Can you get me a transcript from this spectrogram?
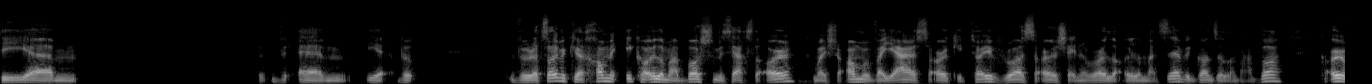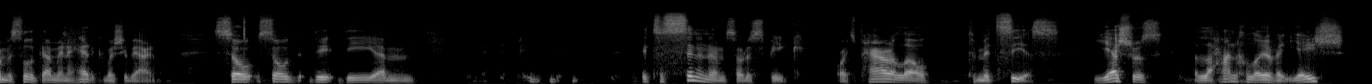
The um, um, yeah, ורצוי מכרחום איקה עולם הבוש מסייחס לאור, כמו שאמרו וירס האור כי טוב, רועס האור שאין הרוע לעולם הזה, וגונזו לעולם הבא, כאור מסול גם מן ההד, כמו שביארנו. So, so the, the, um, it's a synonym, so to speak, or it's parallel to Mitzias. Yeshus lahan yesh,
